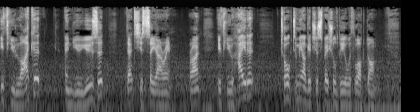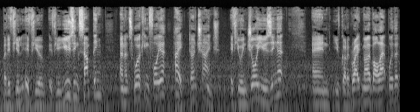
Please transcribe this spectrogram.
if you like it and you use it, that's your CRM, right? If you hate it, talk to me, I'll get you a special deal with Locked On. But if you if you if you're using something and it's working for you, hey, don't change. If you enjoy using it and you've got a great mobile app with it,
